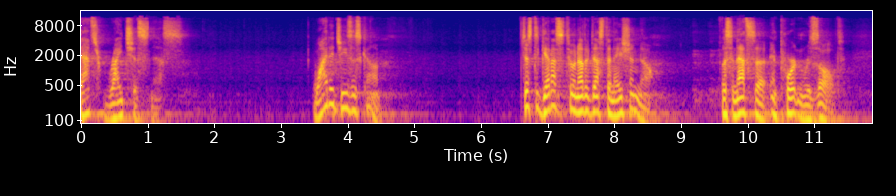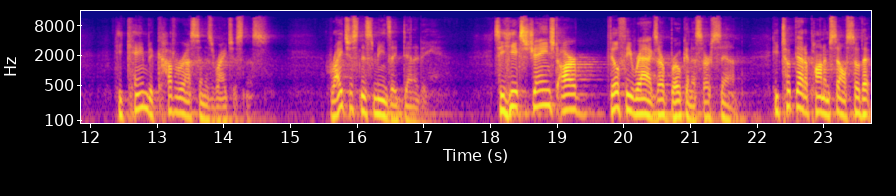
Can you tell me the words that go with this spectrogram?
That's righteousness. Why did Jesus come? Just to get us to another destination? No. Listen, that's an important result. He came to cover us in his righteousness. Righteousness means identity. See, he exchanged our filthy rags, our brokenness, our sin. He took that upon himself so that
